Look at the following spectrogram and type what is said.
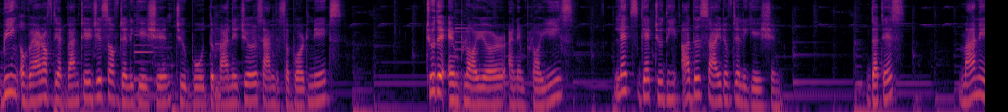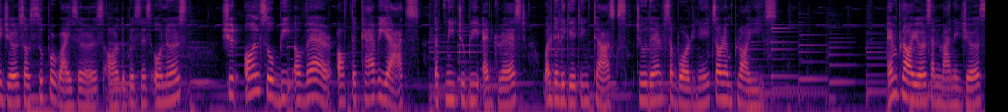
Being aware of the advantages of delegation to both the managers and the subordinates, to the employer and employees, let's get to the other side of delegation. That is, managers or supervisors or the business owners should also be aware of the caveats that need to be addressed while delegating tasks to their subordinates or employees. Employers and managers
